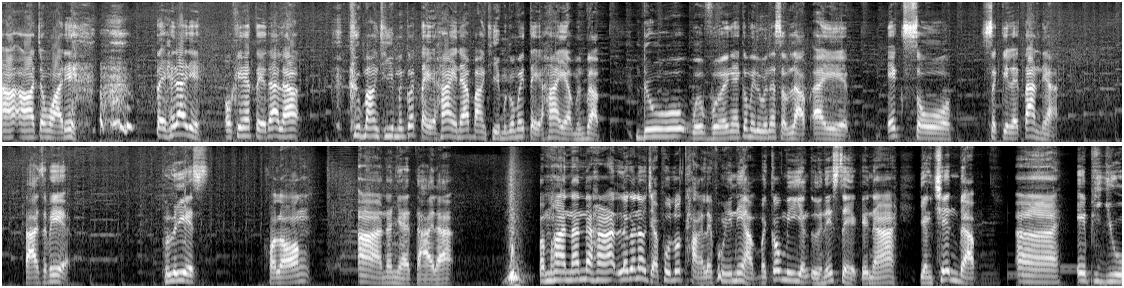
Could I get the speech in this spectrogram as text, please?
อ่าจังหวะดิเตะให้ได้ดิโอเคเตะได้แล้ว คือบางทีมันก็เตะให้นะ บางทีมันก็ไม่เตะให้อะมันแบบ ดูเวอร์เวอร์ไงก็ไม่รู้นะสำหรับไอเอ็กโซสกิเลตันเนี่ย ตายซะพี่ please ขอร้อง อ่า นั่นไงตายแล้วประมาณนั้นนะฮะ แล้วก็นอกจากพวกรถถังอะไรพวกนี้เนี่ย มันก็มีอย่างอื่นให้เสกเลยนะ อย่างเช่นแบบเอ่อ APU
